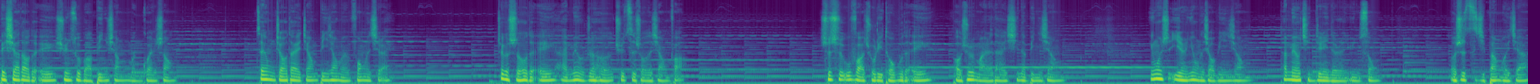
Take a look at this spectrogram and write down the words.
被吓到的 A 迅速把冰箱门关上，再用胶带将冰箱门封了起来。这个时候的 A 还没有任何去自首的想法。迟迟无法处理头部的 A 跑去买了台新的冰箱，因为是一人用的小冰箱。他没有请店里的人运送，而是自己搬回家，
